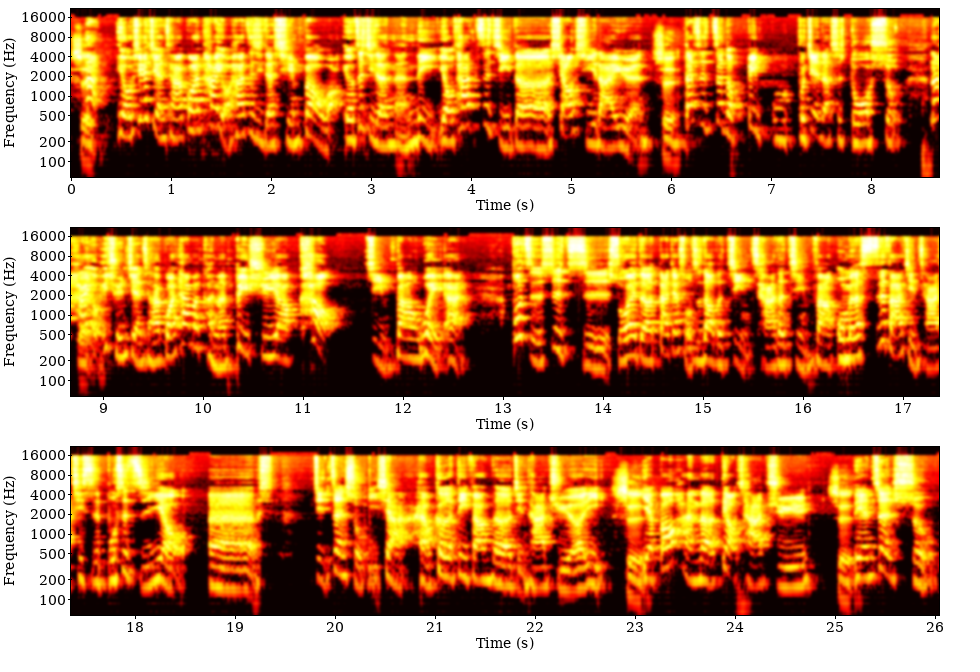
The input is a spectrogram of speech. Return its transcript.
是那有些检察官他有他自己的情报网，有自己的能力，有他自己的消息来源，是但是这个并不不见得是多数。那还有一群检察官，他们可能必须要靠警方慰案。不只是指所谓的大家所知道的警察的警方，我们的司法警察其实不是只有呃警政署以下，还有各个地方的警察局而已，是。也包含了调查局、是。廉政署，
